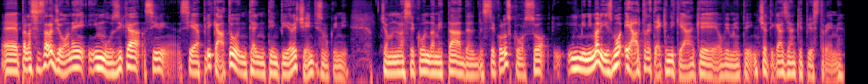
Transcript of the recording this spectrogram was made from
eh, per la stessa ragione in musica si, si è applicato in, te- in tempi recenti, insomma, quindi diciamo nella seconda metà del, del, secolo scorso, il minimalismo e altre tecniche anche, ovviamente, in certi casi anche più estreme.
